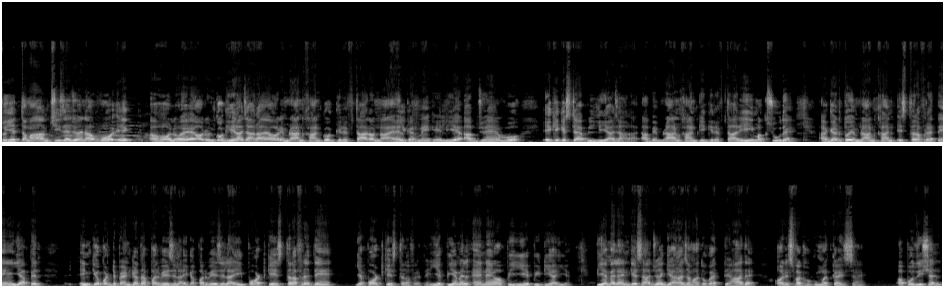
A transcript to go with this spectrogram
तो ये तमाम चीज़ें जो है ना, वो एक हॉलो है और उनको घेरा जा रहा है और इमरान खान को गिरफ़्तार और नाअहल करने के लिए अब जो है वो एक एक स्टेप लिया जा रहा है। अब इमरान खान की गिरफ्तारी ही मकसूद है। अगर तो इमरान खान इस तरफ़ रहते हैं या फिर इनके ऊपर डिपेंड करता है परवेज़ इलाई का। परवेज़ इलाई पॉट के इस तरफ़ रहते हैं या पॉट के इस तरफ़ रहते हैं? ये पी एम एल एन है और ये पी टी आई है। पी एम एल एन के साथ जो है ग्यारह जमातों का इतिहाद है। और इस वक्त हुकूमत का हिस्सा है। अपोजिशन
